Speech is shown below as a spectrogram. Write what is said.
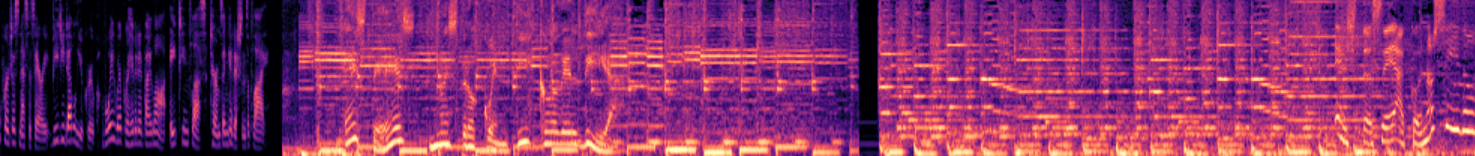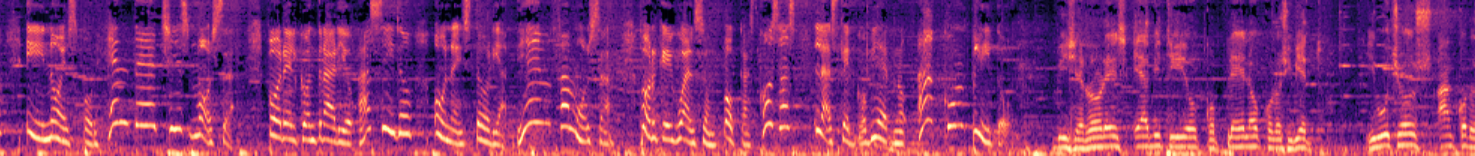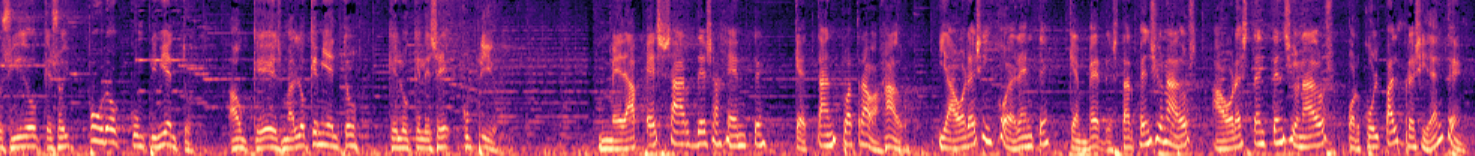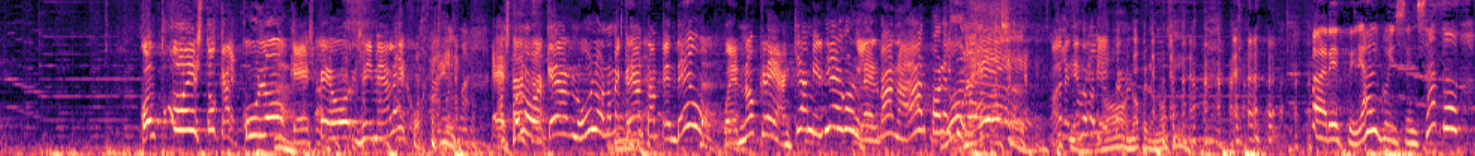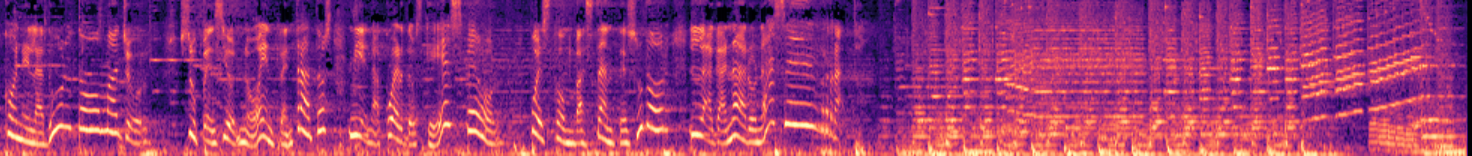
No purchase necessary. VGW Group. Void where prohibited by law. 18 plus. Terms and conditions apply. Este es nuestro cuentico del día. Esto se ha conocido y no es por gente chismosa. Por el contrario, ha sido una historia bien famosa, porque igual son pocas cosas las que el gobierno ha cumplido. Mis errores he admitido con pleno conocimiento y muchos han conocido que soy puro cumplimiento, aunque es más lo que miento que lo que les he cumplido. Me da pesar de esa gente que tanto ha trabajado y ahora es incoherente que en vez de estar pensionados, ahora estén tensionados por culpa del presidente. Con todo esto calculo que es peor si me alejo. Esto no va a quedar nulo, no me crean tan pendejo. Pues no crean que a mis viejos les van a dar por el culo. No, no, pero no así. Parece algo insensato con el adulto mayor. Su pensión no entra en tratos ni en acuerdos, que es peor. Pues con bastante sudor la ganaron hace rato.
